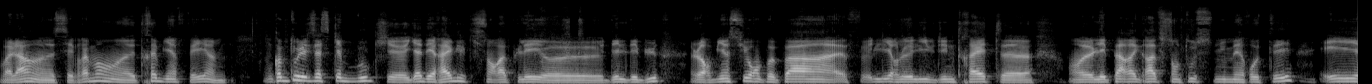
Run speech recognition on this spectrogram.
Voilà, c'est vraiment très bien fait. Comme tous les escape books, il y a des règles qui sont rappelées dès le début. Alors bien sûr, on peut pas lire le livre d'une traite. les paragraphes sont tous numérotés et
